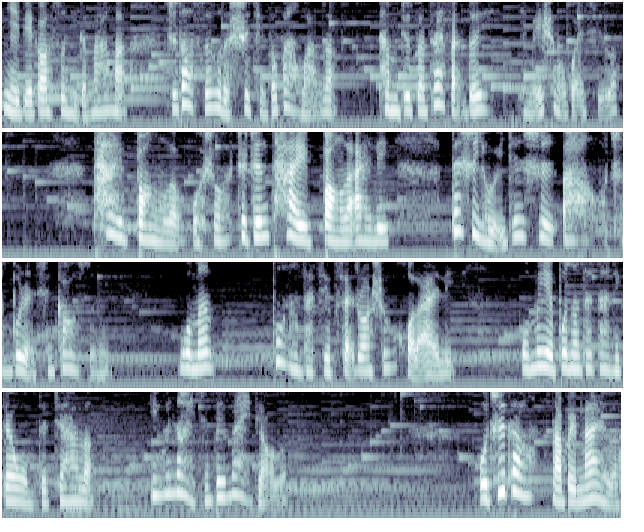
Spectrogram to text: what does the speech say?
你也别告诉你的妈妈，直到所有的事情都办完了，他们就算再反对也没什么关系了。太棒了，我说，这真太棒了，艾丽。但是有一件事啊，我真不忍心告诉你，我们不能在吉普赛庄生活了，艾丽，我们也不能在那里盖我们的家了，因为那已经被卖掉了。我知道那被卖了，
